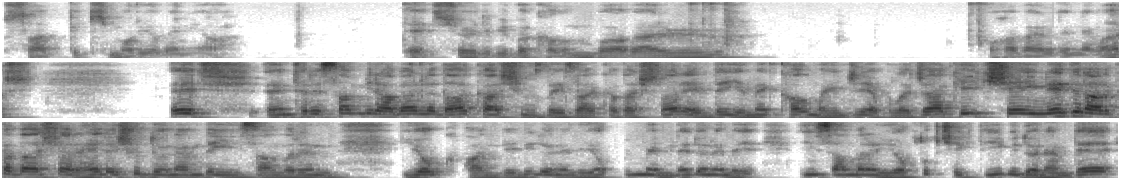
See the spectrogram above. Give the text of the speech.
bu saatte kim arıyor beni ya? Evet şöyle bir bakalım bu haber bu haberde ne var? Evet, enteresan bir haberle daha karşınızdayız arkadaşlar. Evde yemek kalmayınca yapılacak ilk şey nedir arkadaşlar? Hele şu dönemde insanların yok pandemi dönemi, yok bilmem ne dönemi, insanların yokluk çektiği bir dönemde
